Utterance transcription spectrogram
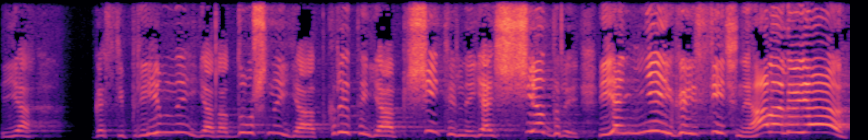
Я гостеприимный, я радушный, я открытый, я общительный, я щедрый, и я не эгоистичный. Аллилуйя!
